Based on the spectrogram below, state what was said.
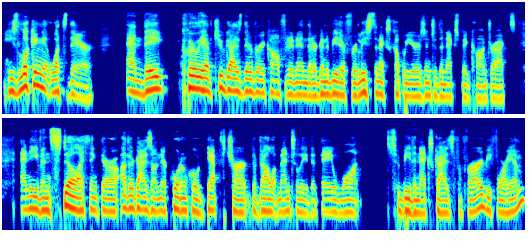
He's looking at what's there and they clearly have two guys they're very confident in that are going to be there for at least the next couple years into the next big contracts. And even still, I think there are other guys on their quote unquote depth chart developmentally that they want to be the next guys for Ferrari before him.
